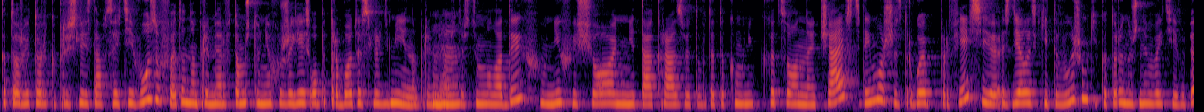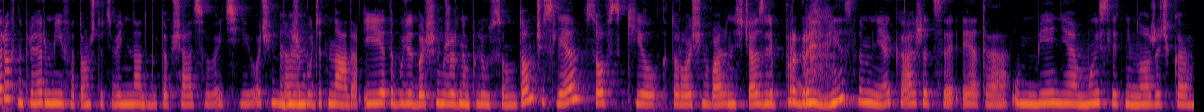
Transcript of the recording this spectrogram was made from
которые только пришли из этапа IT-вузов, это, например, в том, что у них уже есть опыт работы с людьми, например. Mm-hmm. То есть у молодых у них еще не так развита вот эта коммуникационная часть. Ты можешь из другой профессии сделать какие-то выжимки, которые нужны в IT. Во-первых, например, миф о том, что тебе не надо будет общаться в IT. Очень mm-hmm. даже будет надо. И это будет большим жирным плюсом. В том числе soft skill, который очень важен сейчас для программиста, мне кажется, это умение мыслить немножечко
